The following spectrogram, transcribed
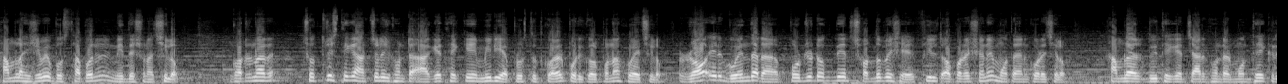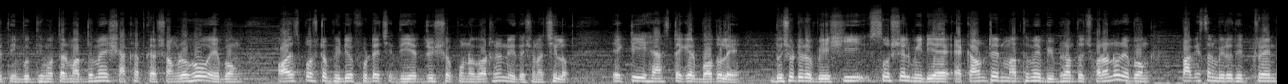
হামলা হিসেবে উপস্থাপনের নির্দেশনা ছিল। ঘটনার ছত্রিশ থেকে আটচল্লিশ ঘণ্টা আগে থেকে মিডিয়া প্রস্তুত করার পরিকল্পনা হয়েছিল। র এর গোয়েন্দারা পর্যটকদের ছদ্মবেশে ফিল্ড অপারেশনে মোতায়েন করেছিল। হামলার দুই থেকে চার ঘণ্টার মধ্যে কৃত্রিম বুদ্ধিমত্তার মাধ্যমে সাক্ষাৎকার সংগ্রহ এবং অস্পষ্ট ভিডিও ফুটেজ দিয়ে দৃশ্য পুনর্গঠনের নির্দেশনা ছিল। একটি হ্যাশট্যাগের বদলে দুশোটিরও বেশি সোশ্যাল মিডিয়া অ্যাকাউন্টের মাধ্যমে বিভ্রান্ত ছড়ানোর এবং পাকিস্তান বিরোধী ট্রেন্ড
